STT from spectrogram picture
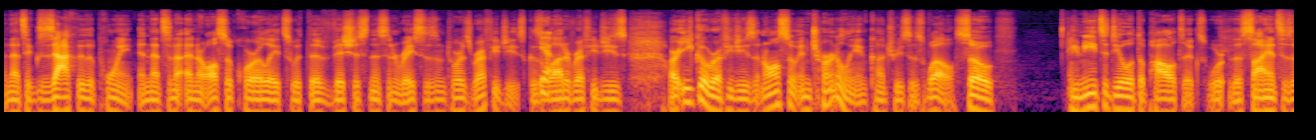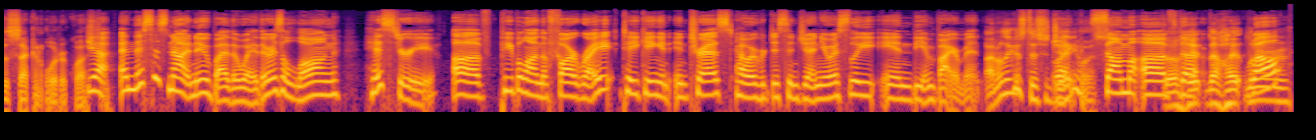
And that's exactly the point. And that's an, and it also correlates with the viciousness and racism towards refugees, because Yeah. a lot of refugees are eco refugees and also internally in countries as well. So you need to deal with the politics. The science is a second order question. Yeah, and this is not new, by the way. There is a long history of people on the far right taking an interest, however disingenuously, in the environment. I don't think it's Like disingenuous. some of The the, the Hitler- well,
